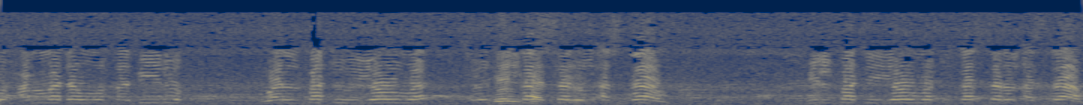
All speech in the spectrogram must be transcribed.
محمدا وقبيله والفتح يوم تكسر الأسلام بالفتح يوم تكسر الأسلام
